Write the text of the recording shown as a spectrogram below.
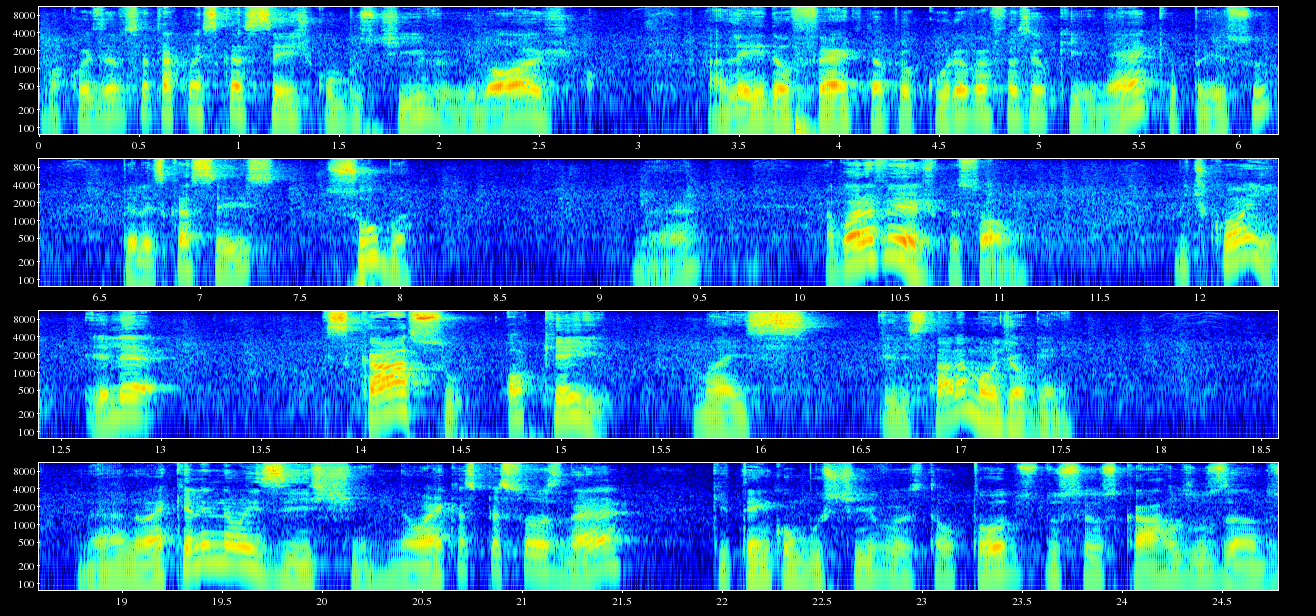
Uma coisa é você estar tá com escassez de combustível e lógico, a lei da oferta e da procura vai fazer o quê, né? Que o preço pela escassez suba, né? Agora veja, pessoal, Bitcoin ele é escasso, ok, mas ele está na mão de alguém. Né? Não é que ele não existe, não é que as pessoas, né? que têm combustível estão todos nos seus carros usando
